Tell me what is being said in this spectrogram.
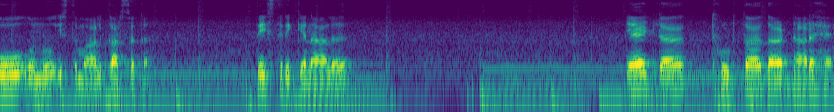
ਉਹ ਉਹਨੂੰ ਇਸਤੇਮਾਲ ਕਰ ਸਕਣ। ਤੇ ਇਸ ਤਰੀਕੇ ਨਾਲ ਇਹ ਜਿਹੜਾ ਥੁੜਤਾ ਦਾ ਡਰ ਹੈ,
